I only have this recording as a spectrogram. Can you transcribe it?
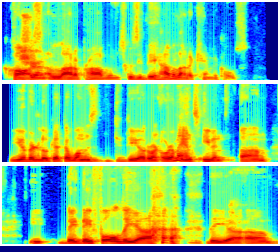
cause sure. a lot of problems because they have a lot of chemicals. You ever look at the woman's deodorant or a man's even? Um, they they fold the uh, the uh, um,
